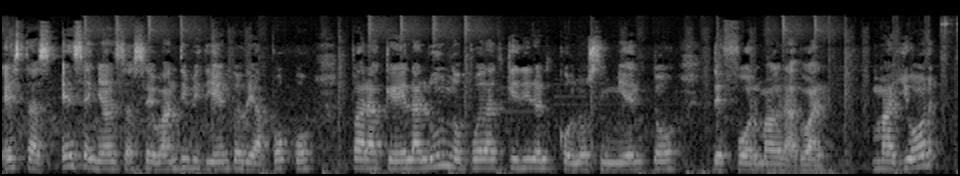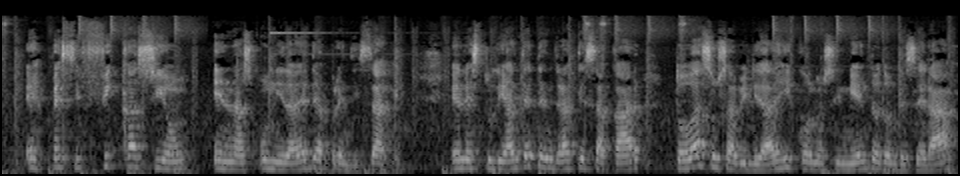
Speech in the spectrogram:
estas enseñanzas se van dividiendo de a poco para que el alumno pueda adquirir el conocimiento de forma gradual. Mayor especificación en las unidades de aprendizaje. El estudiante tendrá que sacar todas sus habilidades y conocimientos donde será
